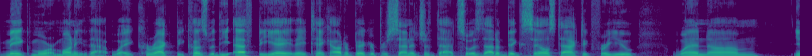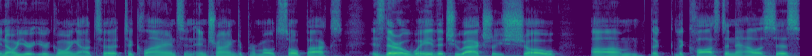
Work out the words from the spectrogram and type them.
make more money that way, correct? Because with the FBA, they take out a bigger percentage of that. So is that a big sales tactic for you when um, you know you're, you're going out to, to clients and, and trying to promote soapbox is there a way that you actually show um, the, the cost analysis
